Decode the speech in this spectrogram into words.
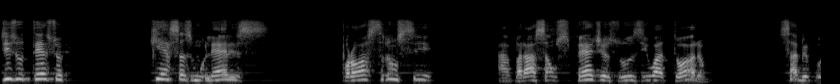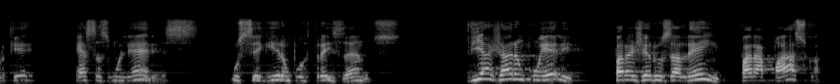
Diz o texto que essas mulheres prostram-se, abraçam os pés de Jesus e o adoram. Sabe por quê? Essas mulheres o seguiram por três anos, viajaram com ele para Jerusalém para a Páscoa,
